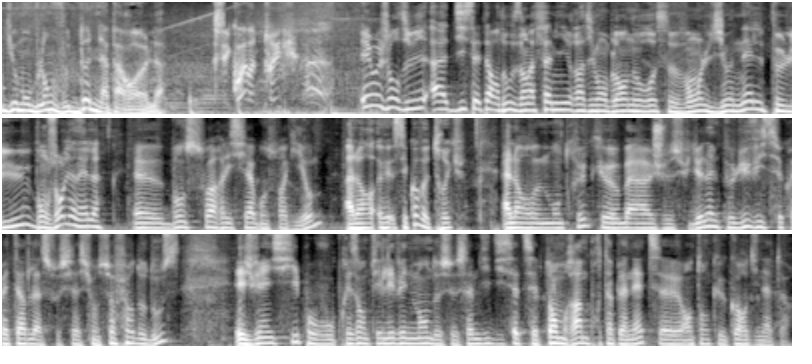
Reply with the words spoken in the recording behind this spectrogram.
Radio Mont Blanc vous donne la parole. C'est quoi votre truc? Et aujourd'hui, à 17h12, dans la famille Radio Mont Blanc, nous recevons Lionel Pelu. Bonjour Lionel. Euh, bonsoir Alicia, bonsoir Guillaume. Alors, euh, c'est quoi votre truc? Alors, euh, mon truc, euh, bah, je suis Lionel Pelu, vice-secrétaire de l'association Surfeurs d'eau douce. Et je viens ici pour vous présenter l'événement de ce samedi 17 septembre, Rame pour ta planète, euh, en tant que coordinateur.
